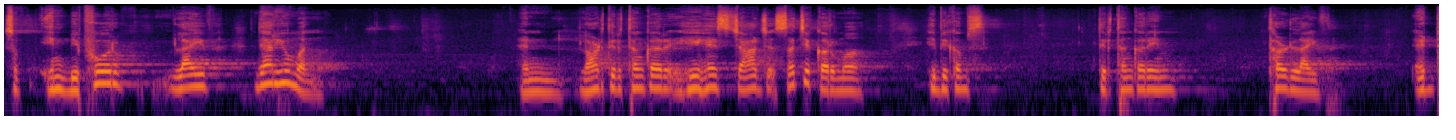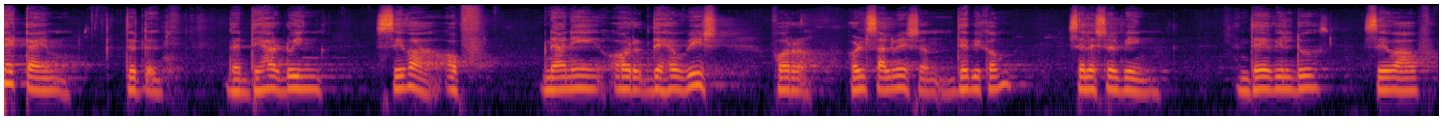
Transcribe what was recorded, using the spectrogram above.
So in before life, they are human. And Lord Tirthankar, he has charged such a karma, he becomes Tirthankar in third life. At that time, that, that they are doing seva of Gnani or they have wish for world salvation, they become celestial being. And they will do seva of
